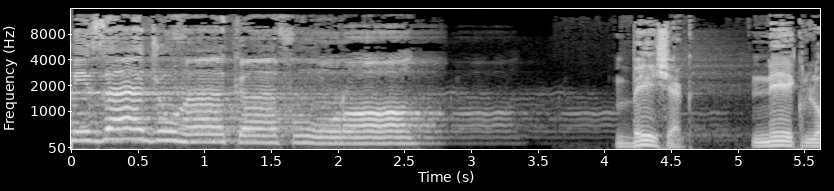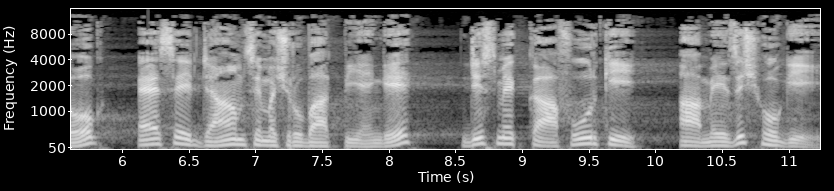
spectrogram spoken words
مزاجها كافورا بے شک نیک لوگ ایسے جام سے مشروبات پیئیں گے جس میں کافور کی آمیزش ہوگی۔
